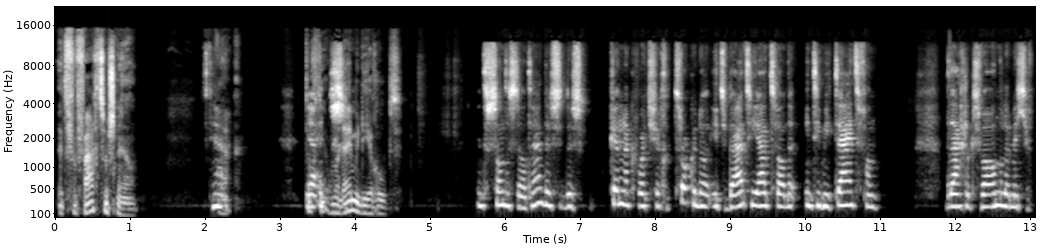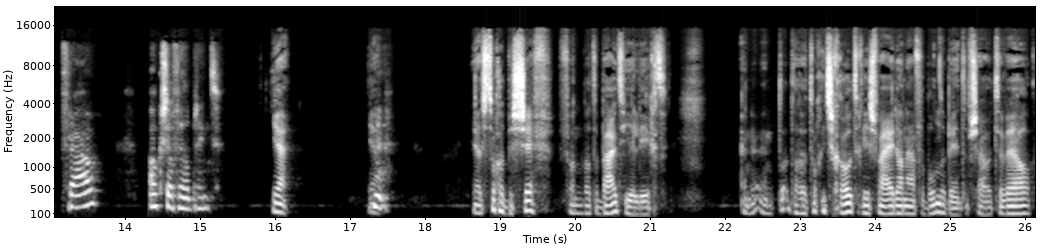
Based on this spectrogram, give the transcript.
Het vervaagt zo snel. ja. Ja. Toch Ja, die ondernemer die je roept. Interessant is dat, hè? Dus, dus kennelijk word je getrokken door iets buiten jou, terwijl de intimiteit van dagelijks wandelen met je vrouw ook zoveel brengt. Ja. Ja. Ja. Het is toch het besef van wat er buiten je ligt. En, en dat het toch iets groter is waar je dan aan verbonden bent of zo. Terwijl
